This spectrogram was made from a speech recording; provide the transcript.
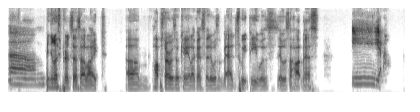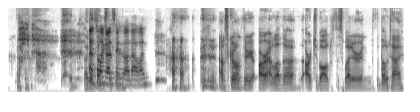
Um Penniless Princess I liked. Um, Pop Star was okay. Like I said, it wasn't bad. Sweet Pea was it was a hot mess. yeah. Like That's all I gotta say about that one. I'm scrolling through art. I love the, the Archibald with the sweater and with the bow tie.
